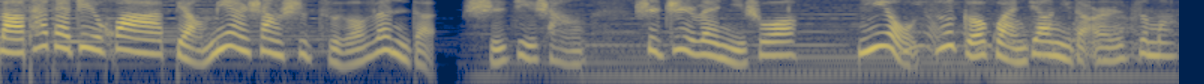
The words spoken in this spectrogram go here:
老太太这话表面上是责问的，实际上是质问你说：“你有资格管教你的儿子吗？”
